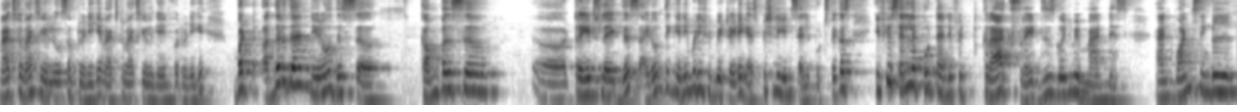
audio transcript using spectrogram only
Max to max, you'll lose some 20k, max to max, you'll gain for 20k. But other than, you know, this uh, compulsive uh, trades like this, I don't think anybody should be trading, especially in sell puts. Because if you sell a put and if it cracks, right, this is going to be madness. And one single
